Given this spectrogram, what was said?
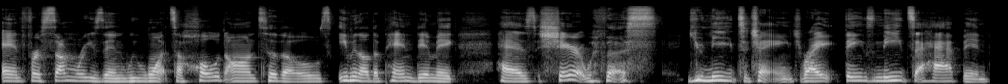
And for some reason, we want to hold on to those, even though the pandemic has shared with us you need to change, right? Things need to happen.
